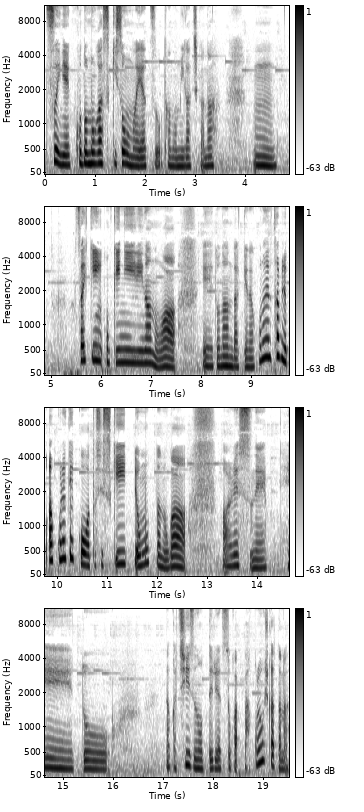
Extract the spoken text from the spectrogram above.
ついね、子供が好きそうなやつを頼みがちかな。うん。最近お気に入りなのは、えっ、ー、と、なんだっけな。この間食べて、あ、これ結構私好きって思ったのが、あれっすね。えっ、ー、と、なんかチーズ乗ってるやつとか、あ、これ美味しかったな。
